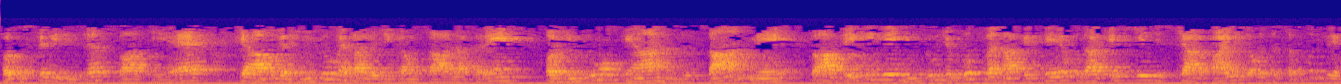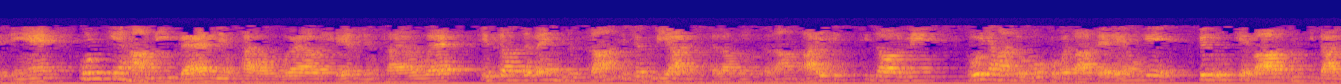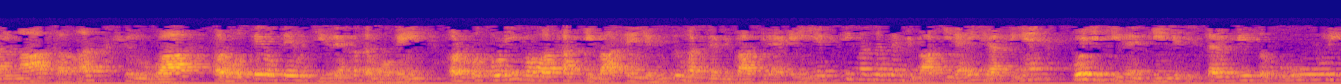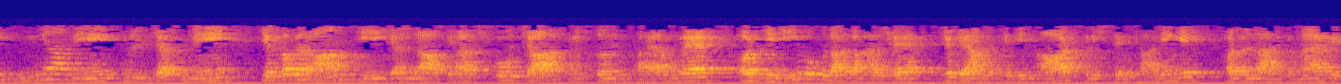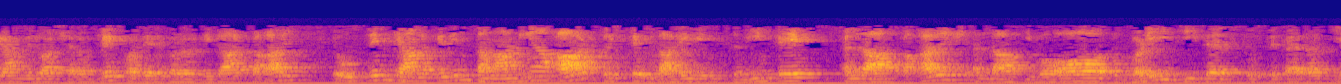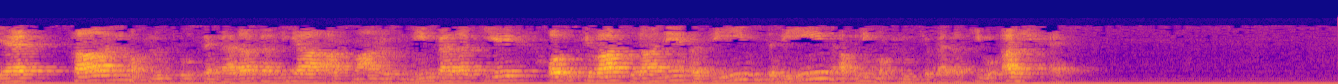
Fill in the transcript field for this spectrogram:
اور اس سے بھی دلچسپ بات یہ ہے کہ آپ اگر ہندو میتھالوجی کا مطالعہ کریں اور ہندوؤں کے یہاں ہندوستان میں تو آپ دیکھیں گے ہندو جو بت بناتے تھے، خدا کے لیے جس چارپائی کا وہ تصور دیتے ہیں، ان کے ہاں بھی بیل نے اٹھایا ہوا ہے اور شیر نے اٹھایا ہوا ہے۔ اس کا مطلب ہے ہندوستان میں جب بھی آج صلاح السلام آئے تھے کسی دور میں وہ یہاں لوگوں کو بتاتے رہے ہوں گے۔ پھر اس کے بعد ان کی تعلیمات کا مشق شروع ہوا اور ہوتے ہوتے وہ چیزیں ختم ہو گئیں اور وہ تھوڑی بہت حق کی باتیں جو ہندو مت میں بھی باقی رہ گئی یا کسی مذہب میں بھی باقی رہ جاتی ہیں۔ وہ یہ چیزیں تھیں جو اس طرح کی تو پوری دنیا میں کل جگ میں یہ خبر عام تھی کہ اللہ کے عرش کو چار فرشتوں نے اٹھایا ہوا ہے اور یہی وہ خدا کا عرش ہے جو قیامت کے دن آٹھ فرشتے اٹھا لیں گے اور اللہ نے فرمایا کہ رحمد شرف اور میرے پروردگار کا عرش تو اس دن قیامت کے دن سمانیہ آٹھ فرشتے اتاریں گے اس زمین پہ۔ اللہ کا عرش اللہ کی بہت بڑی چیز ہے جس کو اس سے پیدا کیا ہے۔ ساری مخلوق کو اس نے پیدا کر دیا، آسمان اور زمین پیدا کیے اور اس کے بعد خدا نے عظیم ترین اپنی مخلوق جو پیدا کی، وہ عرش ہے۔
